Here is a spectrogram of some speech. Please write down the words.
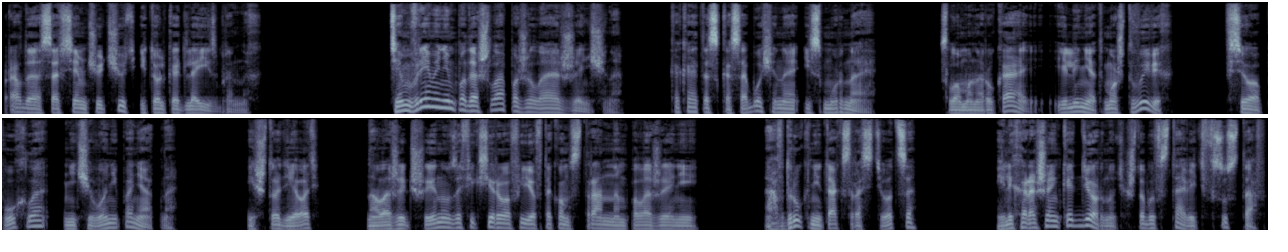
правда, совсем чуть-чуть и только для избранных. Тем временем подошла пожилая женщина, какая-то скособоченная и смурная. Сломана рука или нет, может, вывих? Все опухло, ничего не понятно. И что делать? Наложить шину, зафиксировав ее в таком странном положении? А вдруг не так срастется? Или хорошенько дернуть, чтобы вставить в сустав?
